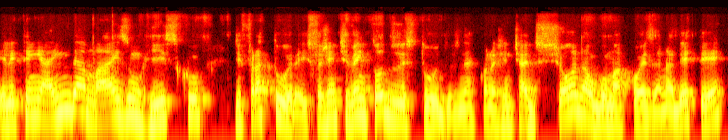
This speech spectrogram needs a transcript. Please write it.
ele tem ainda mais um risco de fratura. Isso a gente vê em todos os estudos, né? Quando a gente adiciona alguma coisa na ADT,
